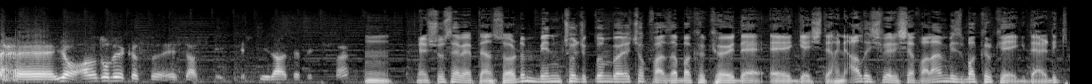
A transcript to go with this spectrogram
Ee, yo, Anadolu yakası esas. Eski İlahiyetliyim ben. Hmm. Ya şu sebepten sordum. Benim çocukluğum böyle çok fazla Bakırköy'de e, geçti. Hani alışverişe falan biz Bakırköy'e giderdik.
